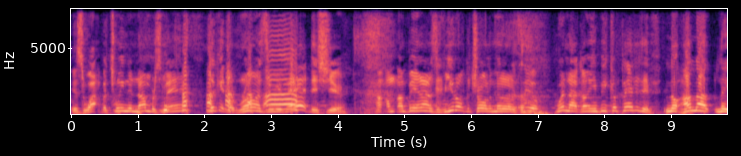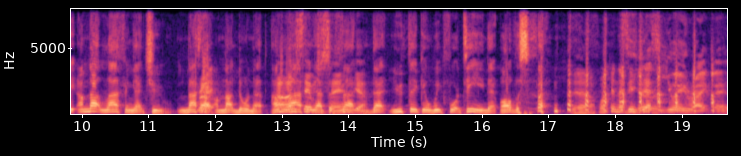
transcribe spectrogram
is what between the numbers, man. Look at the runs that we've had this year. I- I'm, I'm being honest. If you don't control the middle of the field, we're not going to even be competitive. No, I'm not late. I'm not laughing at you. That's Right. not, I'm not doing that. I'm I laughing at the saying, fact yeah. that you think in week 14 that all of a sudden. Yeah, what can they See, do? Jesse, you ain't right, man.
